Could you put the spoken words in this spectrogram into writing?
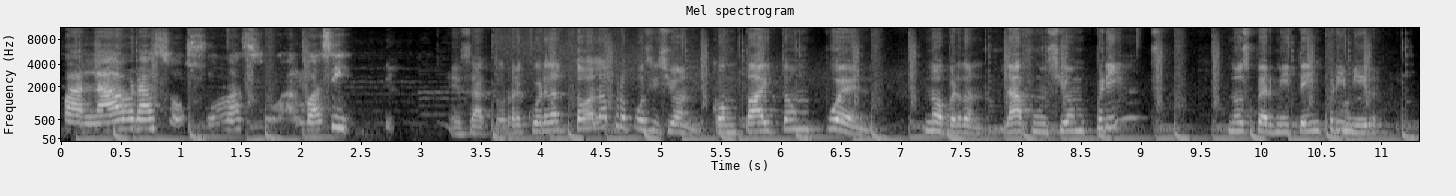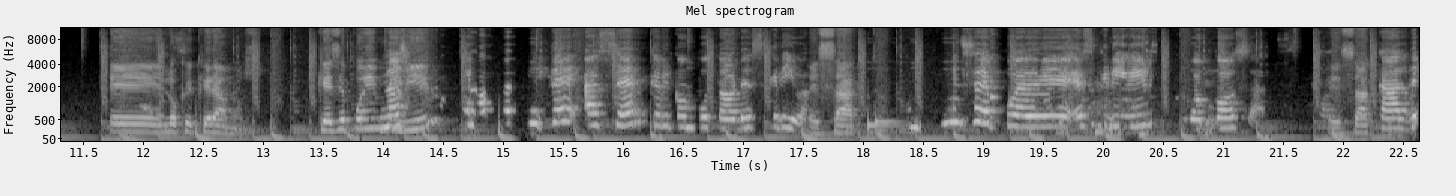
palabras o sumas o algo así. Exacto, recuerda toda la proposición. Con Python pueden, no, perdón, la función print nos permite imprimir eh, lo que queramos. ¿Qué se puede Nos- imprimir? Permite hacer que el computador escriba. Exacto, se puede escribir cinco cosas. exacto. Cadenas,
